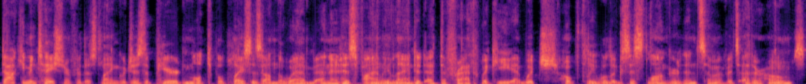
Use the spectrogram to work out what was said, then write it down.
documentation for this language has appeared multiple places on the web, and it has finally landed at the Frath Wiki, which hopefully will exist longer than some of its other homes.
